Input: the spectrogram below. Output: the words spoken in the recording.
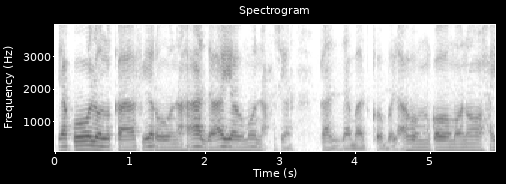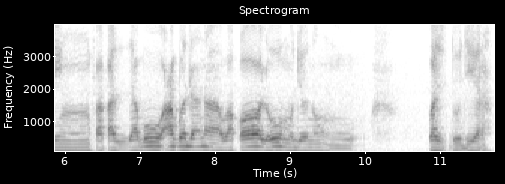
yaqulul kafiruna hadha yawmun asir. Kazzabat qablahum qawmu nuhin fakazzabu abdana wa qalu mujnun wazdujir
